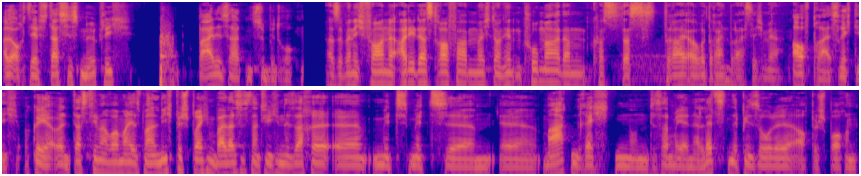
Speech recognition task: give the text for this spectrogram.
Also auch selbst das ist möglich, beide Seiten zu bedrucken. Also wenn ich vorne Adidas drauf haben möchte und hinten Puma, dann kostet das 3,33 Euro mehr. Aufpreis, richtig. Okay, aber das Thema wollen wir jetzt mal nicht besprechen, weil das ist natürlich eine Sache äh, mit, mit ähm, äh, Markenrechten und das haben wir ja in der letzten Episode auch besprochen.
